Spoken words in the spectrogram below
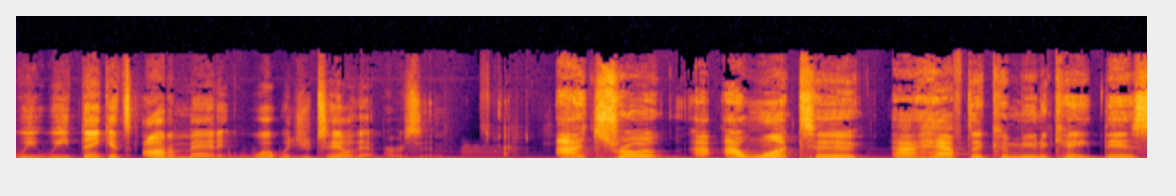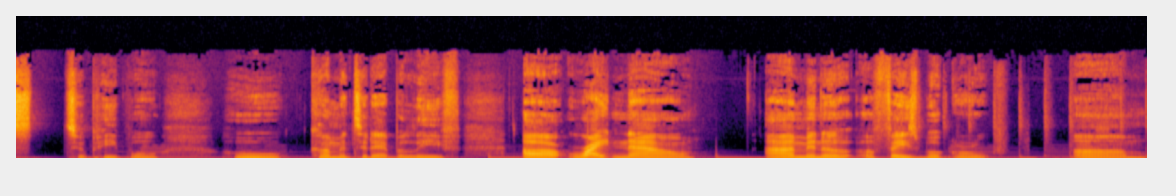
we we think it's automatic. What would you tell that person? I try. I, I want to. I have to communicate this to people who come into that belief. Uh, right now, I'm in a, a Facebook group um,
